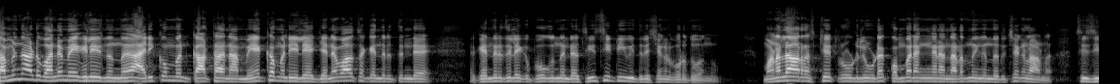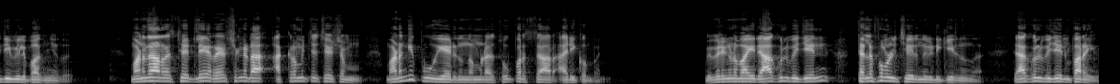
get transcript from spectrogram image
തമിഴ്നാട് വനമേഖലയിൽ നിന്ന് അരിക്കൊമ്പൻ കാട്ടാന മേഘമലയിലെ ജനവാസ കേന്ദ്രത്തിന്റെ കേന്ദ്രത്തിലേക്ക് പോകുന്നതിന്റെ സി സി ടി വി ദൃശ്യങ്ങൾ പുറത്തു വന്നു. മണലാർ എസ്റ്റേറ്റ് റോഡിലൂടെ കൊമ്പൻ അങ്ങനെ നടന്നു നീങ്ങുന്ന ദൃശ്യങ്ങളാണ് സി സി ടി വിയിൽ പതിഞ്ഞത്. മണലാർ എസ്റ്റേറ്റിലെ റേഷൻ കട ആക്രമിച്ച ശേഷം മടങ്ങിപ്പോവുകയായിരുന്നു നമ്മുടെ സൂപ്പർ സ്റ്റാർ അരിക്കൊമ്പൻ. വിവരങ്ങളുമായി രാഹുൽ വിജയൻ ടെലിഫോണിൽ ചേരുന്നു ഇടുക്കിയിൽ നിന്ന്. രാഹുൽ വിജയൻ പറയൂ.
